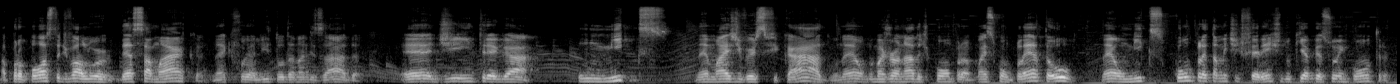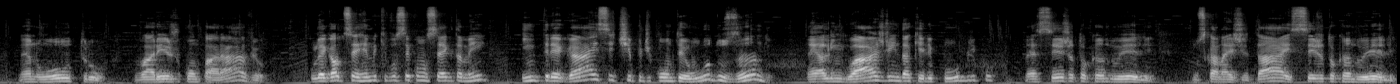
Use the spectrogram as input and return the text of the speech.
a proposta de valor dessa marca, né, que foi ali toda analisada, é de entregar um mix né, mais diversificado, né, uma jornada de compra mais completa ou né, um mix completamente diferente do que a pessoa encontra né, no outro varejo comparável. O legal do CRM é que você consegue também entregar esse tipo de conteúdo usando né, a linguagem daquele público, né, seja tocando ele nos canais digitais, seja tocando ele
